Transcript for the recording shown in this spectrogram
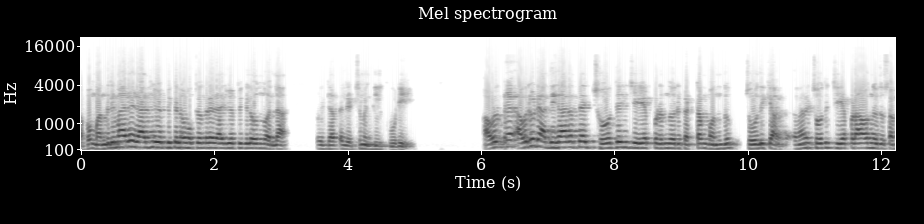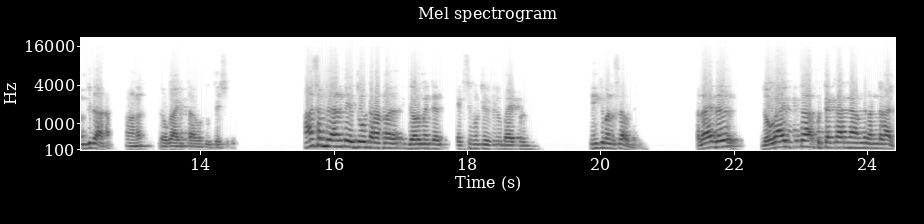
അപ്പൊ മന്ത്രിമാരെ രാജിവെപ്പിക്കലോ മുഖ്യമന്ത്രിയെ രാജിവെപ്പിക്കലോ ഒന്നുമല്ല ഇതിനകത്തെ ലക്ഷ്യമെങ്കിൽ കൂടി അവരുടെ അവരുടെ അധികാരത്തെ ചോദ്യം ചെയ്യപ്പെടുന്ന ഒരു ഘട്ടം വന്നു ചോദിക്കാം അങ്ങനെ ചോദ്യം ചെയ്യപ്പെടാവുന്ന ഒരു സംവിധാനം ആണ് ലോകായുക്ത കൊണ്ട് ഉദ്ദേശിക്കുന്നത്. ആ സംവിധാനത്തെ എന്തുകൊണ്ടാണ് ഗവൺമെന്റ് എക്സിക്യൂട്ടീവ് ഭയപ്പെടുന്നത്? എനിക്ക് മനസ്സിലാവുന്നില്ല. അതായത് ലോകായുക്ത കുറ്റക്കാരനാണെന്ന് കണ്ടാൽ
